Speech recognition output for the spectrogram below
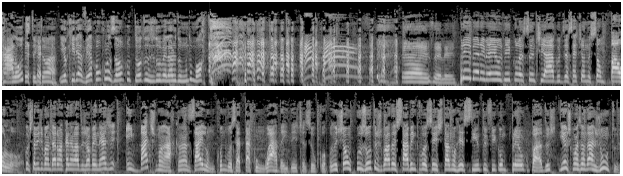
Harold. Tem que ter uma... E eu queria ver a conclusão com todos do Melhores do Mundo mortos. Ah, excelente. Primeiro e-mail, Nicolas Santiago, 17 anos, São Paulo. Gostaria de mandar uma canelada do Jovem Nerd em Batman Arkham Asylum. Quando você ataca um guarda e deixa seu corpo no chão, os outros guardas sabem que você está no recinto e ficam preocupados. E eles começam a andar juntos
